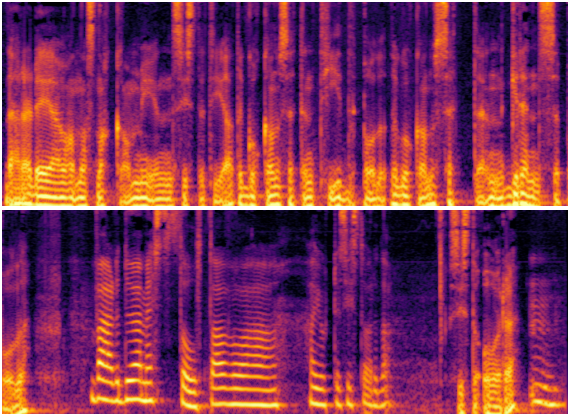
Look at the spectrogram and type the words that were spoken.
Det her er det jeg og han har snakka om mye den siste tida. At det går ikke an å sette en tid på det. Det går ikke an å sette en grense på det. Hva er det du er mest stolt av å ha gjort det siste året, da? Siste året? Mm.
